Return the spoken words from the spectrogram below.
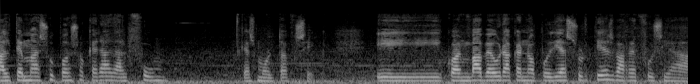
el tema suposo que era del fum, que és molt tòxic. I quan va veure que no podia sortir es va refugiar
